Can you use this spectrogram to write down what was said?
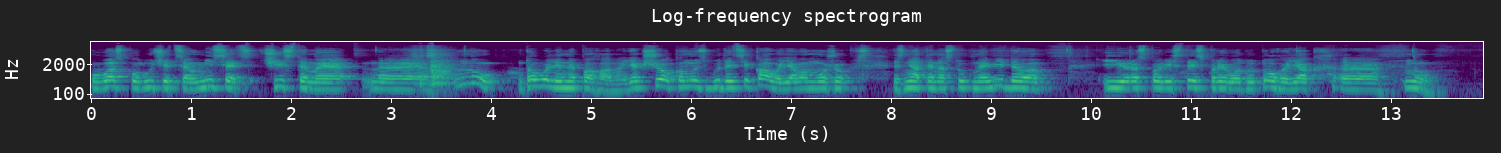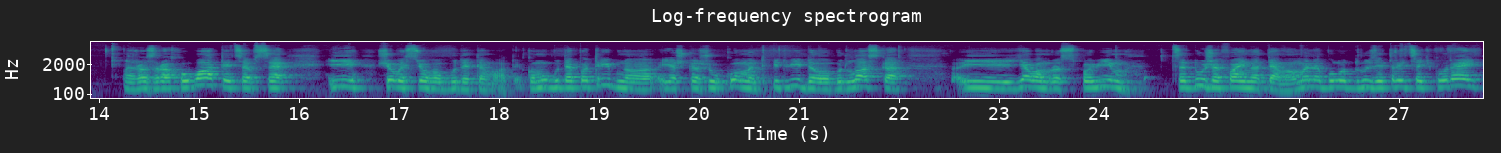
у вас вийде в місяць чистими е, ну, доволі непогано. Якщо комусь буде цікаво, я вам можу зняти наступне відео і розповісти з приводу того, як е, ну, розрахувати це все і що ви з цього будете мати. Кому буде потрібно, я ж кажу, комент під відео, будь ласка, і я вам розповім. Це дуже файна тема. У мене було, друзі, 30 курей.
